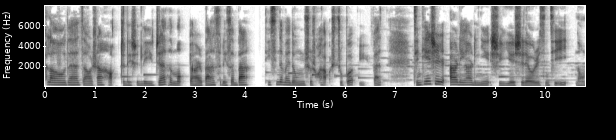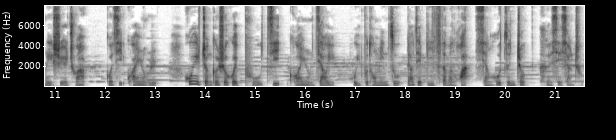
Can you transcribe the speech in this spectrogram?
Hello，大家早上好，这里是荔枝 FM 幺二八四零三八，听心的脉动，说实话，我是主播雨帆。今天是二零二零年十一月十六日，星期一，农历十月初二，国际宽容日，呼吁整个社会普及宽容教育，呼吁不同民族了解彼此的文化，相互尊重，和谐相处。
